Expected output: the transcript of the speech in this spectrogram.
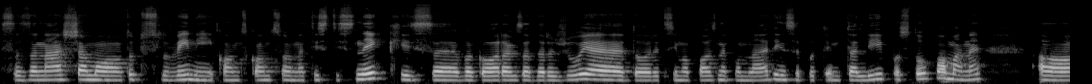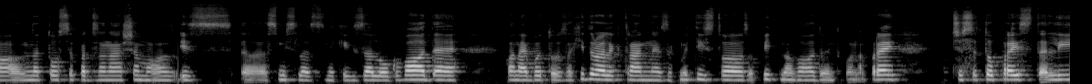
se zanašamo tudi v Sloveniji, konc koncev, na tisti sneg, ki se v gorah zadržuje do recimo pozne pomladi in se potem tali postopoma. Ne? Uh, na to se pač zanašamo iz uh, smisla z nekih zalog vode, pa naj bo to za hidroelektrane, za kmetijstvo, za pitno vodo in tako naprej če se to prej stali,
